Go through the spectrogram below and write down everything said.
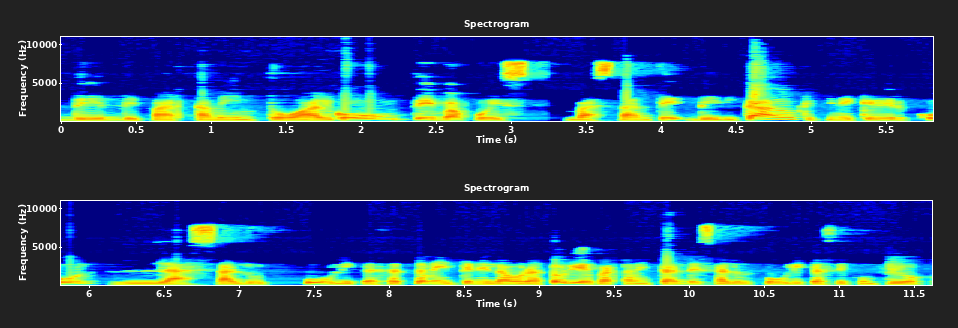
del departamento. Algo, un tema pues bastante delicado que tiene que ver con la salud pública. Exactamente en el Laboratorio Departamental de Salud Pública se cumplió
